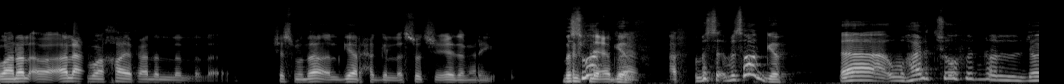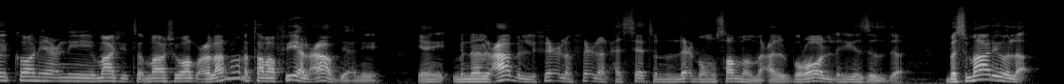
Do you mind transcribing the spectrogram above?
وأنا ألعب وخايف على ال... شو اسمه ذا ال gear حق ال Switch يعدم علي بس لعبة. وقف بس بس وقف آه وهل تشوف إنه ال Joy-Con يعني ماشي ماشي وضعه لأنه أنا ترى في ألعاب يعني يعني من الألعاب اللي فعلا فعلا حسيت إنه اللعبة مصممة على ال Pro اللي هي Zelda. بس ماريو لا.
